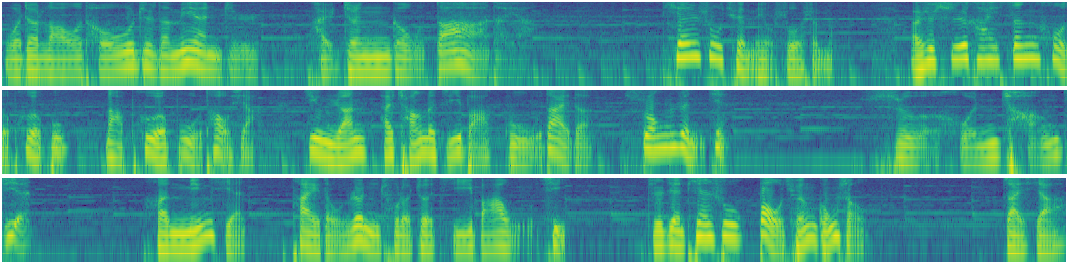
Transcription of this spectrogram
我这老头子的面子还真够大的呀。”天树却没有说什么，而是撕开身后的破布，那破布套下竟然还藏着几把古代的双刃剑——摄魂长剑。很明显。泰斗认出了这几把武器，只见天书抱拳拱手：“在下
